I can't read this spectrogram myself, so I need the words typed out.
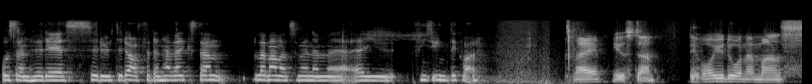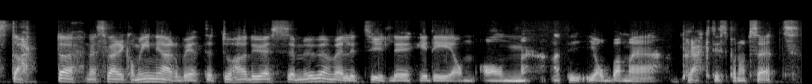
Och sen hur det ser ut idag, för den här verkstaden bland annat som jag nämner ju, finns ju inte kvar. Nej, just det. Det var ju då när man startade, när Sverige kom in i arbetet, då hade ju SMU en väldigt tydlig idé om, om att jobba med praktiskt på något sätt.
